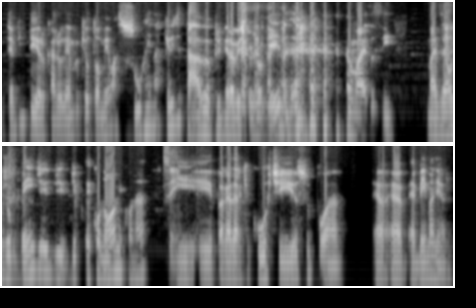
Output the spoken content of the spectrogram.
o tempo inteiro, cara. Eu lembro que eu tomei uma surra inacreditável a primeira vez que eu joguei, né? mas assim, mas é um jogo bem de, de, de, econômico, né? Sim. E pra galera que curte isso, porra, é, é, é bem maneiro.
